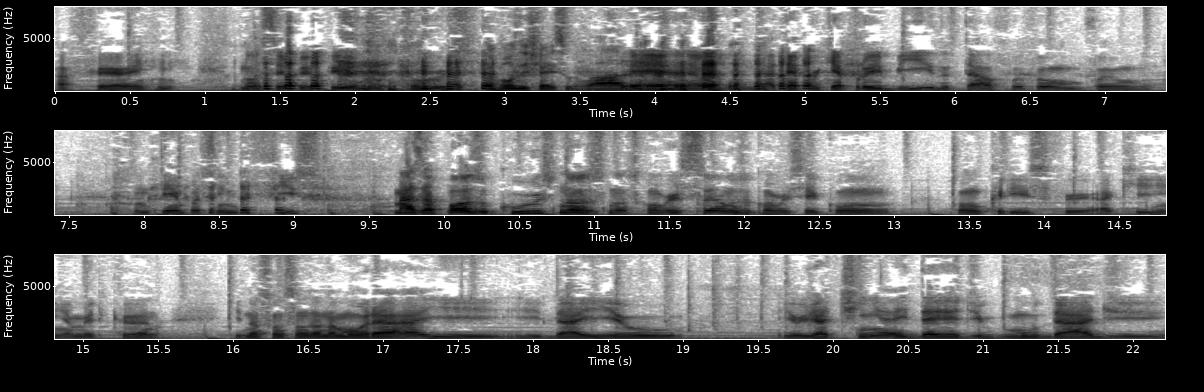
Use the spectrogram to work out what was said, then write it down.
affair no CPP, no curso. É bom deixar isso claro. É, não, até porque é proibido e tal, foi, foi, um, foi um, um tempo assim difícil. Mas após o curso nós, nós conversamos, eu conversei com, com o Christopher aqui em Americana e nós começamos a namorar e, e daí eu eu já tinha a ideia de mudar de,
